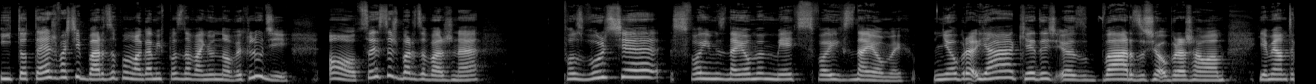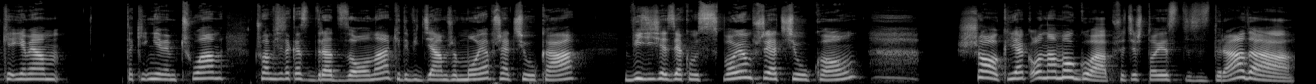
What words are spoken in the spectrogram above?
I to też właśnie bardzo pomaga mi w poznawaniu nowych ludzi. O, co jest też bardzo ważne, pozwólcie swoim znajomym mieć swoich znajomych. Nie obra- ja kiedyś bardzo się obrażałam. Ja miałam takie, ja miałam taki, nie wiem, czułam, czułam się taka zdradzona, kiedy widziałam, że moja przyjaciółka widzi się z jakąś swoją przyjaciółką. Szok, jak ona mogła? Przecież to jest zdrada.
